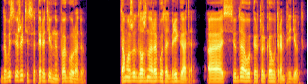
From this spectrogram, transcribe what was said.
Да вы свяжитесь с оперативным по городу. Там уже должна работать бригада, а сюда опер только утром придёт.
